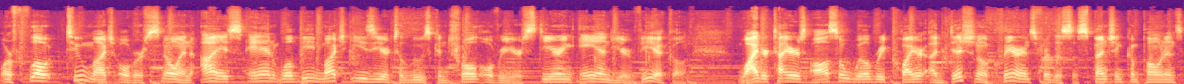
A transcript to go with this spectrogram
or float too much over snow and ice and will be much easier to lose control over your steering and your vehicle. Wider tires also will require additional clearance for the suspension components,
